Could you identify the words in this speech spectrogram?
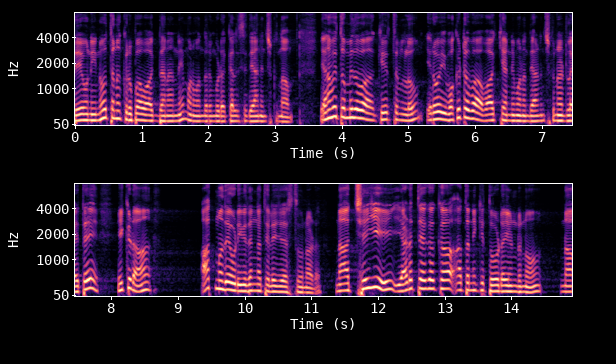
దేవుని నూతన కృపా వాగ్దానాన్ని మనం అందరం కూడా కలిసి ధ్యానించుకుందాం. ఎనభై తొమ్మిదవ కీర్తనలో ఇరవై ఒకటవ వాక్యాన్ని మనం ధ్యానించుకున్నట్లయితే ఇక్కడ ఆత్మదేవుడు ఈ విధంగా తెలియజేస్తున్నాడు నా చెయ్యి ఎడతెగక అతనికి తోడయుండును నా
